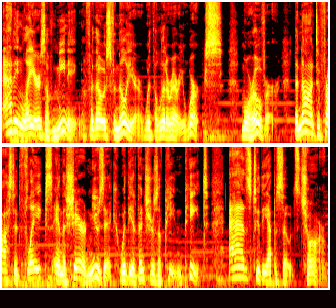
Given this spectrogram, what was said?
adding layers of meaning for those familiar with the literary works. Moreover, the nod to Frosted Flakes and the shared music with the adventures of Pete and Pete adds to the episode's charm.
